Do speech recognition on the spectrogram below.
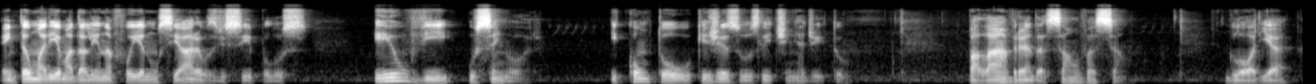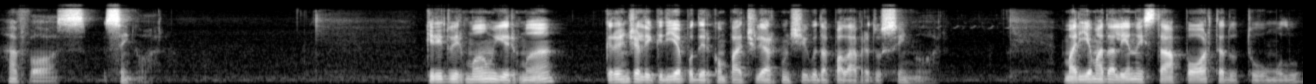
Então Maria Madalena foi anunciar aos discípulos: Eu vi o Senhor, e contou o que Jesus lhe tinha dito. Palavra da salvação. Glória a vós, Senhor. Querido irmão e irmã, grande alegria poder compartilhar contigo da palavra do Senhor. Maria Madalena está à porta do túmulo,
